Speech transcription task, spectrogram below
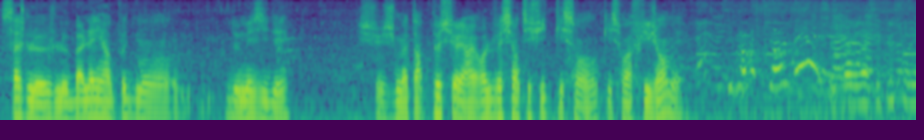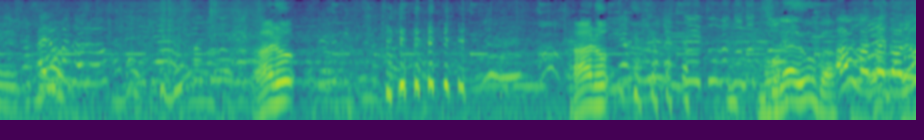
ça, je le, je le balaye un peu de mon, de mes idées. Je, je m'attarde peu sur les relevés scientifiques qui sont, qui sont affligeants, mais l'eau. Allô? Allô? Vous allez à l'eau ou pas Ah, on va pas dans l'eau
